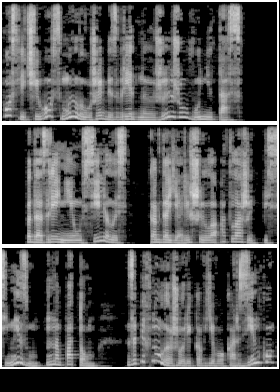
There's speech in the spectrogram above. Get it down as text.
после чего смыла уже безвредную жижу в унитаз. Подозрение усилилось, когда я решила отложить пессимизм на потом, запихнула Жорика в его корзинку,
